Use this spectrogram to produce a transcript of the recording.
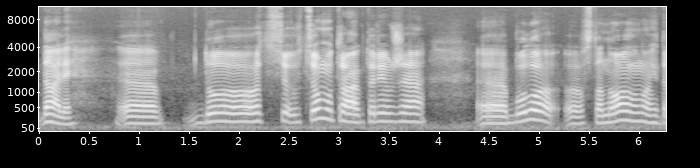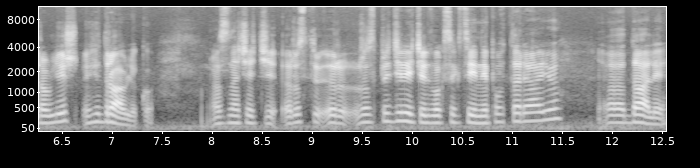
далі. До в цьому тракторі вже е, було е, встановлено гідравліку. Значить, роз- розподілитель двохсекційний повторяю. Е, Далі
